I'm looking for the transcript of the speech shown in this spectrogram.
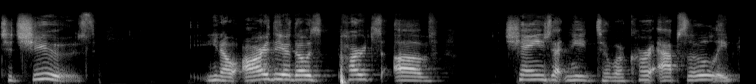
to choose. You know, are there those parts of change that need to occur? Absolutely.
